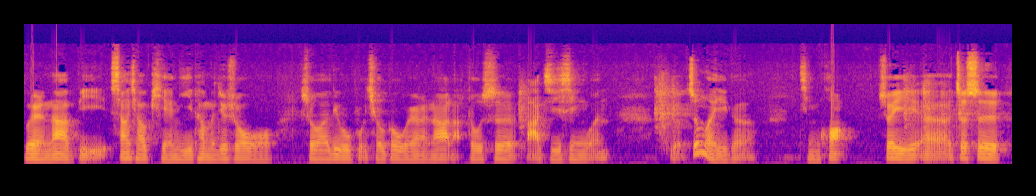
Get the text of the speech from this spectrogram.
维尔纳比桑乔便宜，他们就说我说利物浦求购维尔纳了，都是垃圾新闻，有这么一个情况，所以呃，这是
